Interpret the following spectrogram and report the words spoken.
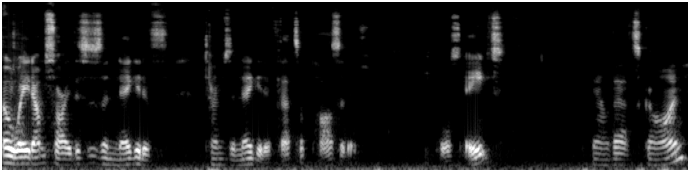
Oh, wait, I'm sorry. This is a negative times a negative. That's a positive. Equals 8. Now that's gone.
